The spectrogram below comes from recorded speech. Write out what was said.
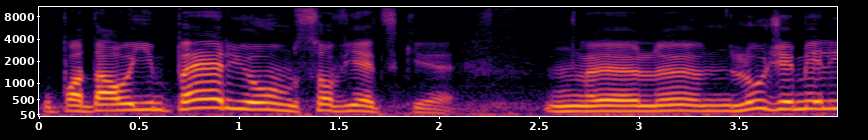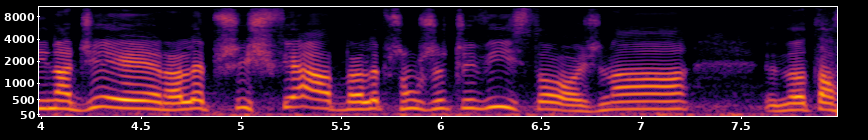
Upadało imperium sowieckie. L- Ludzie mieli nadzieję na lepszy świat, na lepszą rzeczywistość, na, na ta,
